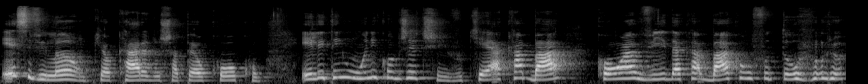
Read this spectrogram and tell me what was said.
Esse vilão, que é o cara do chapéu coco, ele tem um único objetivo, que é acabar com a vida, acabar com o futuro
